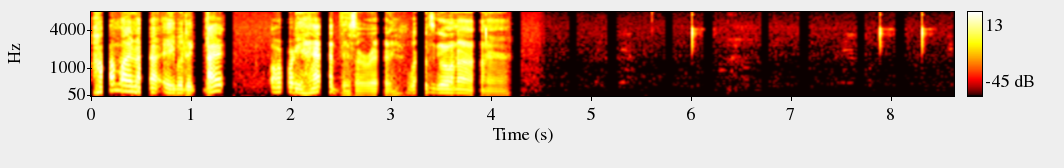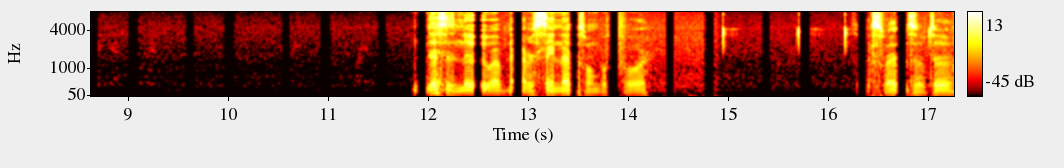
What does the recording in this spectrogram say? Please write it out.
How am I not able to? I already had this already. What's going on here? This is new. I've never seen this one before. It's expensive too.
